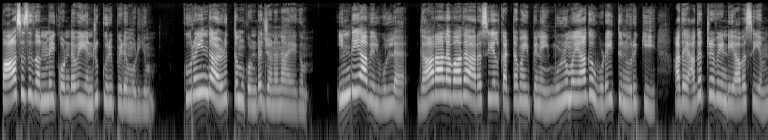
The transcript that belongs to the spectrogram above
பாசிச தன்மை கொண்டவை என்று குறிப்பிட முடியும். குறைந்த அழுத்தம் கொண்ட ஜனநாயகம். இந்தியாவில் உள்ள தாராளவாத அரசியல் கட்டமைப்பினை முழுமையாக உடைத்து நொறுக்கி அதை அகற்ற வேண்டிய அவசியம்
